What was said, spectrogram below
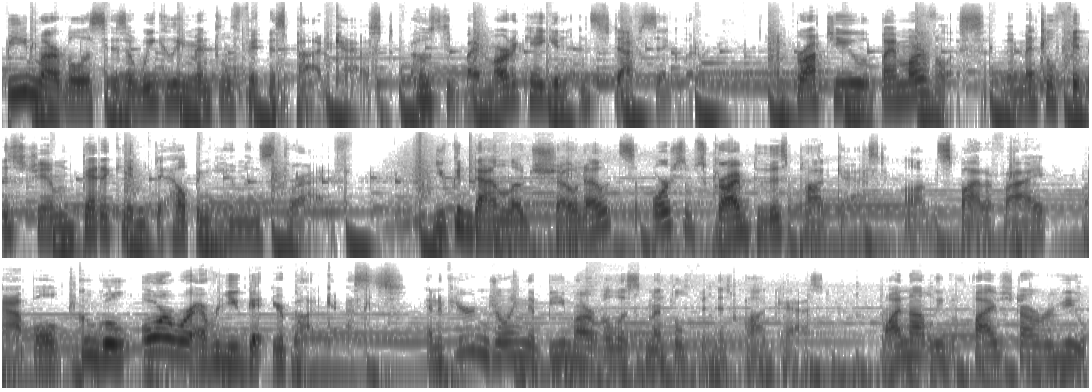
Be Marvelus is a weekly mental fitness podcast hosted by Marta Kagan and Stef Ziegler, and brought to you by Marvelus, the mental fitness gym dedicated to helping humans thrive. You can download show notes or subscribe to this podcast on Spotify, Apple, Google, or wherever you get your podcasts. And if you're enjoying the Be Marvelus Mental Fitness podcast, why not leave a five star review?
